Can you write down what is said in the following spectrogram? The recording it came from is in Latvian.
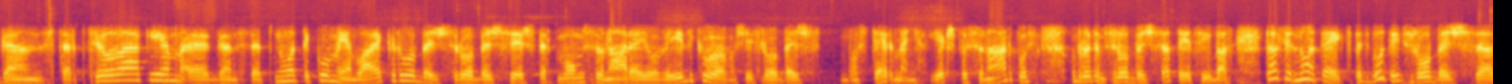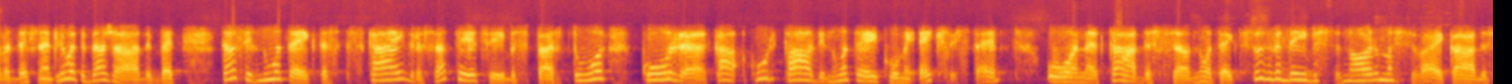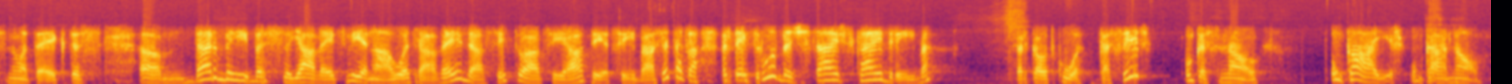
gan starp cilvēkiem, gan starp notikumiem, laika robežas, robežas ir starp mums un ārējo vidi, ko šīs robežas mūsu ķermeņa iekšpus un ārpus, un, protams, robežas attiecībās. Tas ir noteikts, pēc būtības robežas var definēt ļoti dažādi, bet tas ir noteiktas skaidras attiecības par to, kur, kā, kur kādi noteikumi eksistē un kādas noteiktas uzvedības normas vai kādas noteiktas um, darbības jāveic vienā, otrā veidā, situācijā, attiecībās. Ja tā kā var teikt, robežas tā ir skaidrība par kaut ko, kas ir un kas nav un kā ir un kā nav.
